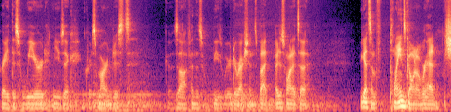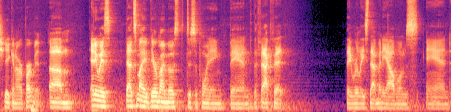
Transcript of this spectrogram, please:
create this weird music. Chris Martin just goes off in this these weird directions. But I just wanted to. We got some planes going overhead, shaking our apartment. Um, anyways, that's my. They're my most disappointing band. The fact that they released that many albums and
